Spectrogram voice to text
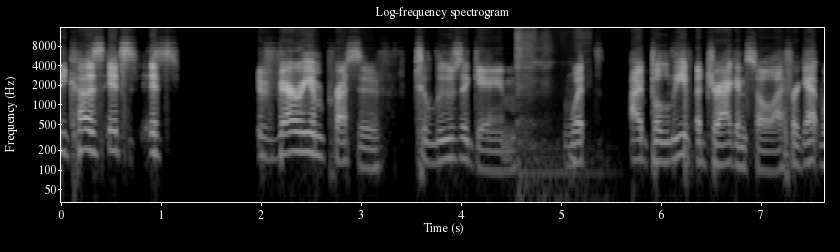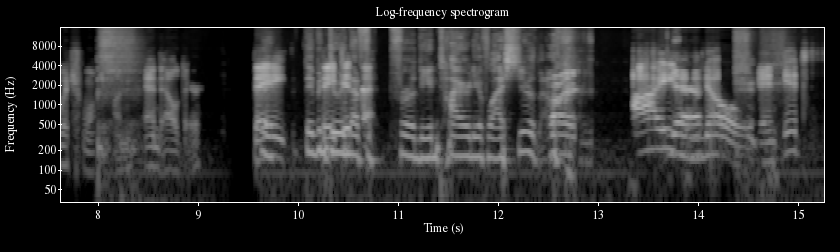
because it's it's very impressive to lose a game with I believe a Dragon Soul. I forget which one and Elder. They they've been they doing did that, that. For, for the entirety of last year though. Alright, I Yeah. know, and it's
